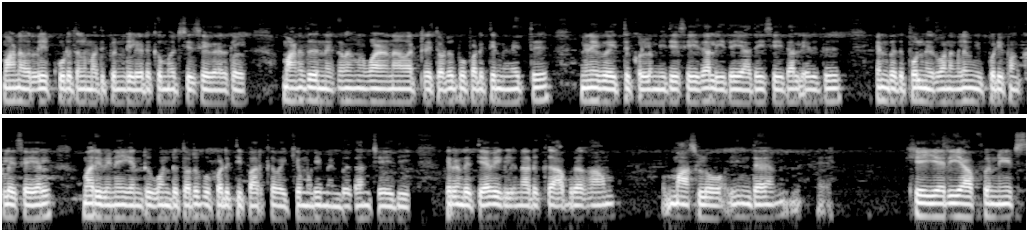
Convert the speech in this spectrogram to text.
மாணவர்கள் கூடுதல் மதிப்பெண்கள் எடுக்க முயற்சி செய்வார்கள். மனது நிகழ்வானவற்றை தொடர்பு படுத்தி நினைத்து நினைவு வைத்து கொள்ளும். இதை செய்தால் இதை அதை செய்தால் எளிது என்பது போல் நிறுவனங்களும் இப்படி மக்களை செயல் மறுவினை என்று ஒன்று தொடர்பு படுத்தி பார்க்க வைக்க முடியும் என்பதுதான் செய்தி. இரண்டு தேவைகளின் அடுக்கு அப்ரஹாம் மாஸ்லோ இந்த ஹேயரி ஆஃப் நீட்ஸ்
